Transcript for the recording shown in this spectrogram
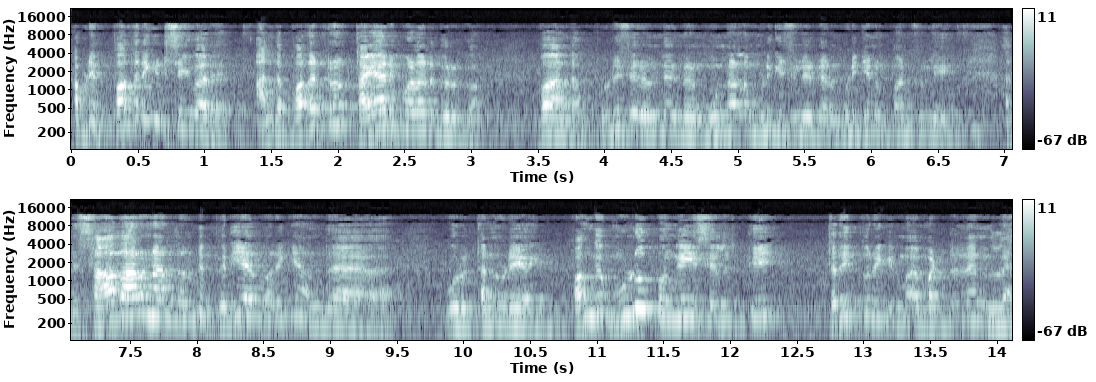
அப்படியே பதறிக்கிட்டு செய்வார். அந்த பதற்றம் தயாரிப்பாளருக்கு இருக்கும். இப்போ அந்த ப்ரொடியூசர் வந்து மூணு நாளில் முடிக்க சொல்லியிருக்காரு முடிக்கணும்ப்பான்னு சொல்லி. அது சாதாரண நாள்ல பெரியார் வரைக்கும் அந்த ஒரு தன்னுடைய பங்கு முழு பங்கையும் செலுத்தி திரைத்துறைக்கு ம- மட்டும்தான் இல்லை.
